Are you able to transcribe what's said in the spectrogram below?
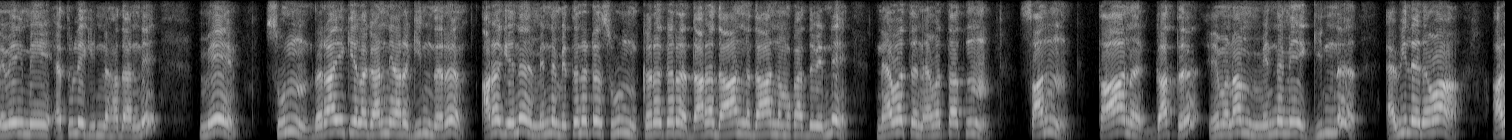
නෙවෙයි මේ ඇතුලේ ගින්න හදන්නේ මේ සුන්දරයි කියලා ගන්න අර ගින්දර අරගෙන මෙන්න මෙතනට සුන් කර කර දර දාන්න දාන්න මොකද්ද වෙන්නේ? නැවත නැවතත් සන් තාන ගත. එහෙමනම් මෙන්න මේ ගින්න ඇවිලෙනවා. අර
